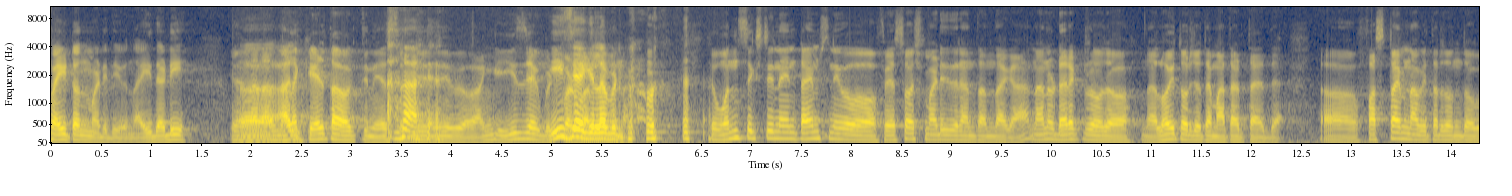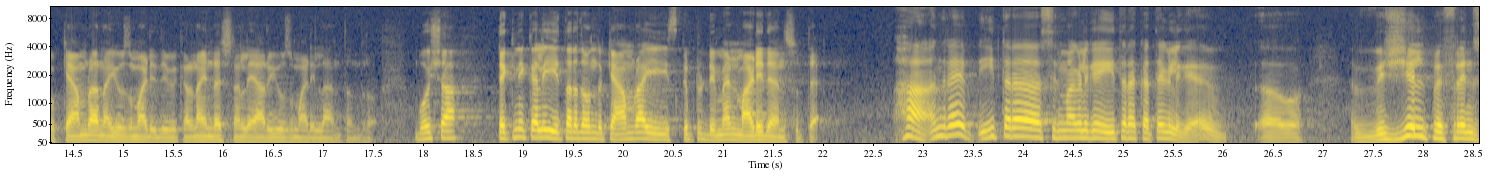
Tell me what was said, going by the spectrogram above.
ಫೈಟ್ ಒಂದು ಮಾಡಿದ್ದೀವಿ ಒಂದು ಐದು ಅಡಿ. ನಾಳೆ ಕೇಳ್ತಾ ಹೋಗ್ತೀನಿ ನೀವು ಹಂಗೆ ಈಸಿಯಾಗಿ ಈಸಿಯಾಗಿಲ್ಲ ಬಿಟ್ಟು ಒನ್ ಸಿಕ್ಸ್ಟಿ ನೈನ್ ಟೈಮ್ಸ್ ನೀವು ಫೇಸ್ ವಾಶ್ ಮಾಡಿದ್ದೀರಿ ಅಂತ ಅಂದಾಗ ನಾನು ಡೈರೆಕ್ಟ್ರು ಲೋಹಿತ್ ಅವ್ರ ಜೊತೆ ಮಾತಾಡ್ತಾ ಇದ್ದೆ. ಫಸ್ಟ್ ಟೈಮ್ ನಾವು ಈ ಥರದೊಂದು ಕ್ಯಾಮ್ರಾನ ಯೂಸ್ ಮಾಡಿದ್ದೀವಿ ಕನ್ನಡ ಇಂಡಸ್ಟ್ರಿನಲ್ಲಿ ಯಾರು ಯೂಸ್ ಮಾಡಿಲ್ಲ ಅಂತಂದರು. ಬಹುಶಃ ಟೆಕ್ನಿಕಲಿ ಈ ಥರದ ಒಂದು ಕ್ಯಾಮ್ರಾ ಈ ಸ್ಕ್ರಿಪ್ಟ್ ಡಿಮ್ಯಾಂಡ್ ಮಾಡಿದೆ ಅನಿಸುತ್ತೆ. ಹಾಂ, ಅಂದರೆ ಈ ಥರ ಸಿನಿಮಾಗಳಿಗೆ, ಈ ಥರ ಕತೆಗಳಿಗೆ ವಿಷುವಲ್ ಪ್ರಿಫರೆನ್ಸ್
